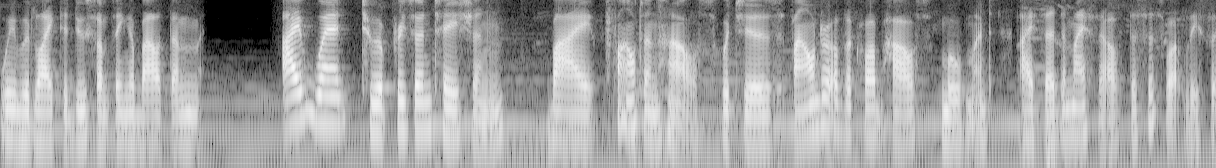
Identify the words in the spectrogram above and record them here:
we would like to do something about them. I went to a presentation by Fountain House, which is founder of the Clubhouse movement. I said to myself, this is what Lisa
